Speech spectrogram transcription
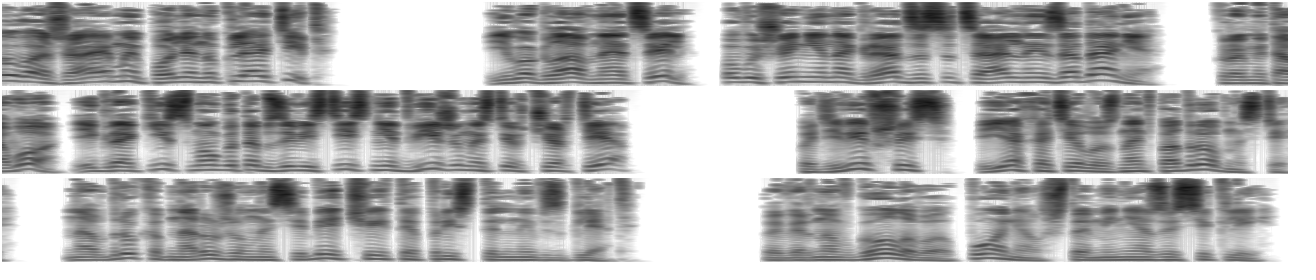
Уважаемый полинуклеотид. Его главная цель — повышение наград за социальные задания. Кроме того, игроки смогут обзавестись недвижимостью в черте. Подивившись, я хотел узнать подробности, но вдруг обнаружил на себе чей-то пристальный взгляд. Повернув голову, понял, что меня засекли.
